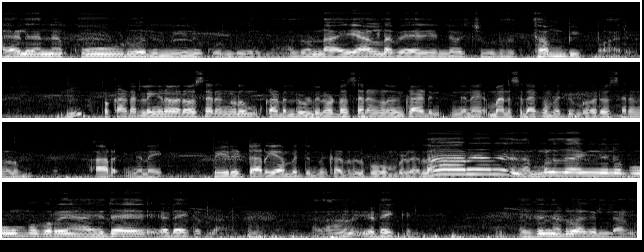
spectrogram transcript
അയാൾ തന്നെ കൂടുതലും മീൻ കൊണ്ടുവരുന്നത് അതുകൊണ്ട് അയാളുടെ പേര് തന്നെ വെച്ചു കൊടുത്ത് തമ്പിപ്പാറ് ഉം. അപ്പൊ കടലിലിങ്ങനെ ഓരോ സ്ഥലങ്ങളും കടലിന്റെ ഉള്ളിലോട്ടോ സ്ഥലങ്ങളും ഇങ്ങനെ മനസ്സിലാക്കാൻ പറ്റുന്നു ഓരോ സ്ഥലങ്ങളും ഇങ്ങനെ പേരിട്ട് അറിയാൻ പറ്റുന്നു കടലിൽ പോകുമ്പോൾ നമ്മളിത് ഇങ്ങനെ പോകുമ്പോൾ പറയാം ഇത് ഇടയക്കല്ല. അതാണ് ഇടയ്ക്കൽ. ഇത് നെടുവാകലിലാണ്.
